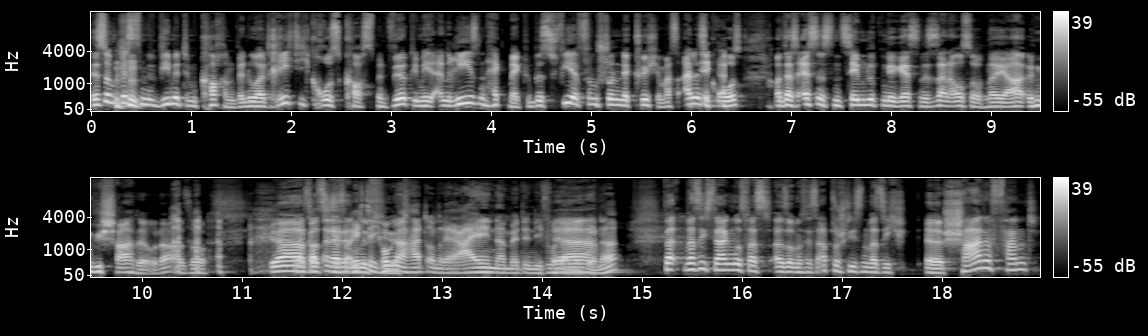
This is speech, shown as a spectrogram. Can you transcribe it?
Das ist so ein bisschen wie mit dem Kochen. Wenn du halt richtig groß kochst, mit wirklich mit einem riesen Heckmeck, du bist vier, fünf Stunden in der Küche, machst alles ja. groß und das Essen ist in 10 Minuten gegessen. Das ist dann auch so, naja, irgendwie schade, oder? Also, ja, kommt einer, der richtig Hunger hat und rein damit in die Futterluke, ja. ne? Was ich sagen muss, was, also um es jetzt abzuschließen, was ich äh, schade fand,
